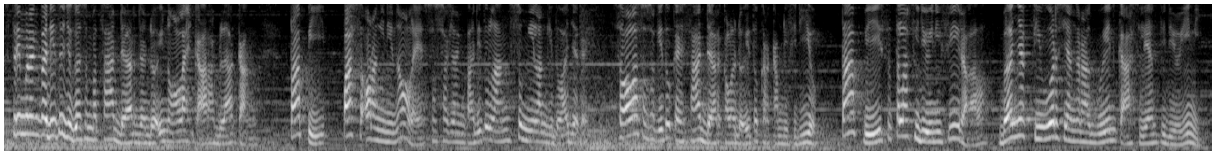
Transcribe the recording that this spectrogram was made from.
Streamer yang tadi itu juga sempat sadar dan Doi noleh ke arah belakang. Tapi pas orang ini noleh, sosok yang tadi tuh langsung ngilang gitu aja guys. Seolah sosok itu kayak sadar kalau Doi itu kerekam di video. Tapi setelah video ini viral, banyak viewers yang ngeraguin keaslian video ini.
